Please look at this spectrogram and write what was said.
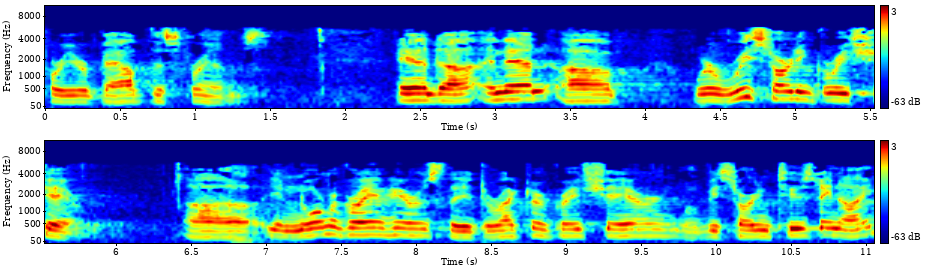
for your Baptist friends. And uh, and then uh, we're restarting Grace Share. Uh, Norma Graham here is the director of Grace Share. We'll be starting Tuesday night,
